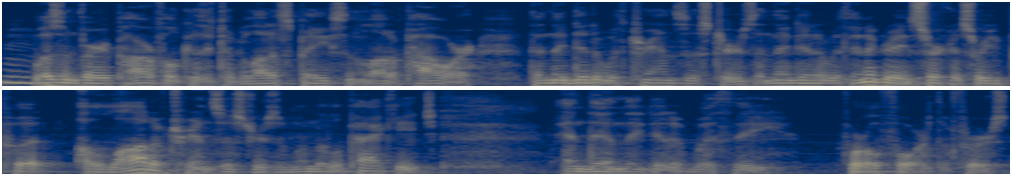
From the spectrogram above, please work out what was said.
Hmm. Wasn't very powerful because it took a lot of space and a lot of power. Then they did it with transistors, and they did it with integrated circuits where you put a lot of transistors in one little package. And then they did it with the 404, the first,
